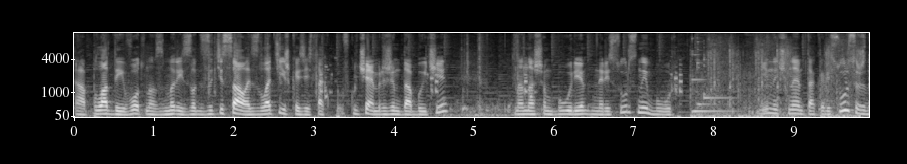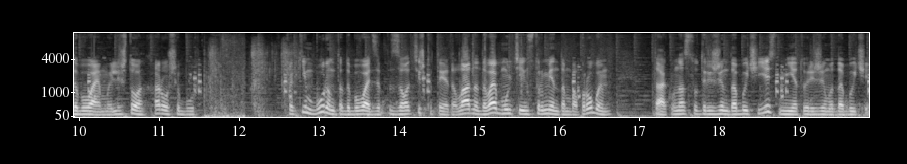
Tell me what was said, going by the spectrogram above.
а, плоды. Вот у нас, смотри, затесалась золотишко здесь. Так, включаем режим добычи на нашем буре, на ресурсный бур. И начинаем так, ресурсы же добываем или что? Хороший бур. Каким буром-то добывать золотишко-то это? Ладно, давай мультиинструментом попробуем. Так, у нас тут режим добычи есть? Нету режима добычи.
